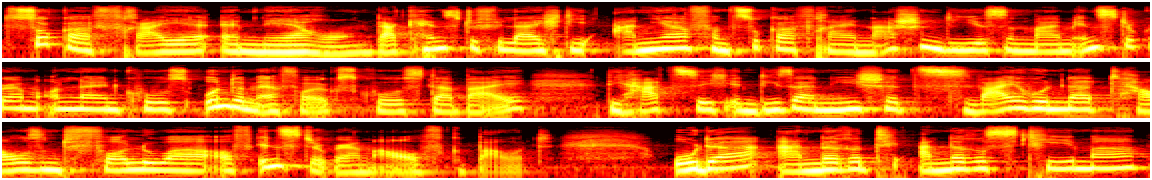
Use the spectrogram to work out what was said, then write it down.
zuckerfreie Ernährung. Da kennst du vielleicht die Anja von Zuckerfreien Naschen, die ist in meinem Instagram-Online-Kurs und im Erfolgskurs dabei. Die hat sich in dieser Nische 200.000 Follower auf Instagram aufgebaut. Oder andere, anderes Thema,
